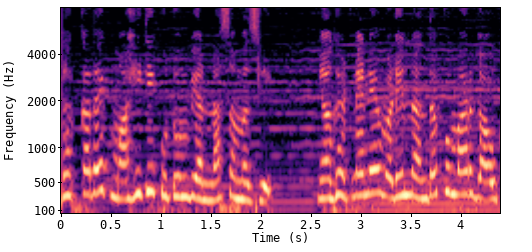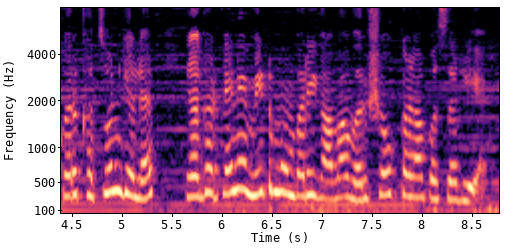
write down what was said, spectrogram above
धक्कादायक माहिती कुटुंबियांना समजली. या घटनेने वडील नंदकुमार गावकर खचून गेल्यात या घटनेने मीठ मुंबरी गावावर शोककळा पसरली आहे.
